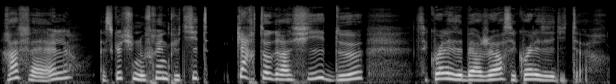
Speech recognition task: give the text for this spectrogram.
Raphaël, est-ce que tu nous ferais une petite cartographie de c'est quoi les hébergeurs, c'est quoi les éditeurs?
